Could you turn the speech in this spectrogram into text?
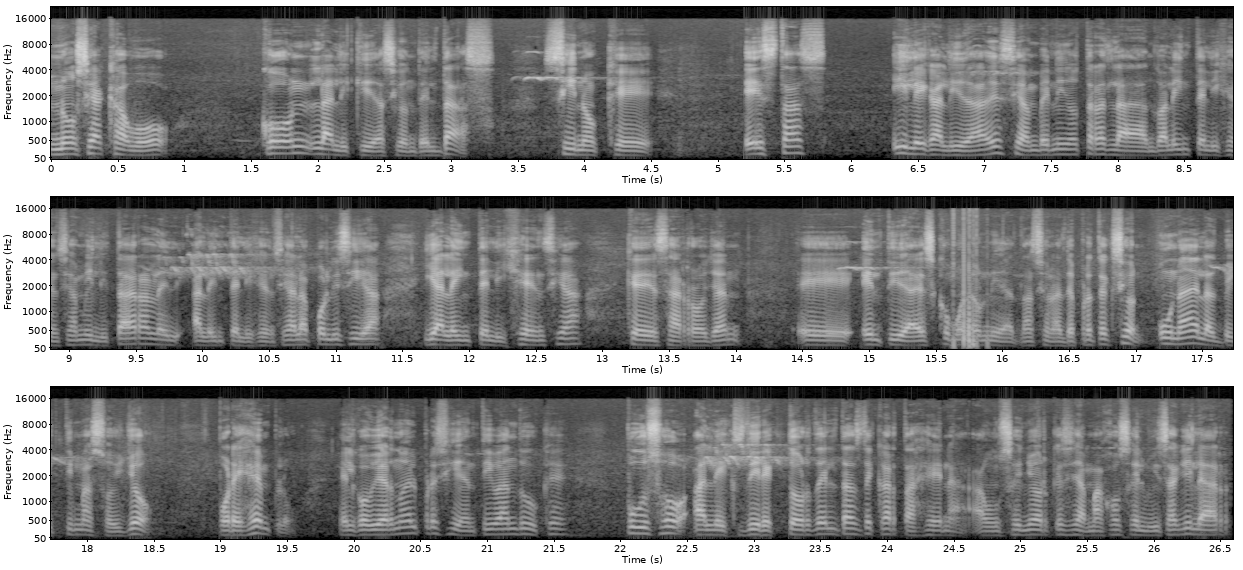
no se acabó con la liquidación del DAS, sino que estas ilegalidades se han venido trasladando a la inteligencia militar, a la, inteligencia de la policía y a la inteligencia que desarrollan eh, entidades como la Unidad Nacional de Protección. Una de las víctimas soy yo. Por ejemplo, el gobierno del presidente Iván Duque puso al exdirector del DAS de Cartagena, a un señor que se llama José Luis Aguilar,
